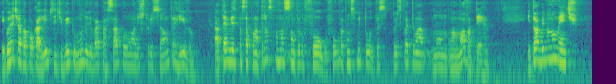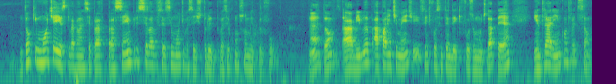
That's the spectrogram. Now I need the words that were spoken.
E quando a gente vai para Apocalipse, a gente vê que o mundo ele vai passar por uma destruição terrível até mesmo passar por uma transformação pelo fogo. O fogo vai consumir tudo, por isso, por isso que vai ter uma, uma, uma, nova terra. Então a Bíblia não mente. Então que monte é esse que vai permanecer para sempre se, ela, se esse monte vai ser destruído, vai ser consumido pelo fogo? Né? Então a Bíblia, aparentemente, se a gente fosse entender que fosse o monte da terra, entraria em contradição.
